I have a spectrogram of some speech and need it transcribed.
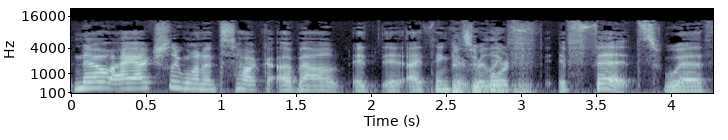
No, I actually wanted to talk about it. it I think it's it really f- it fits with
